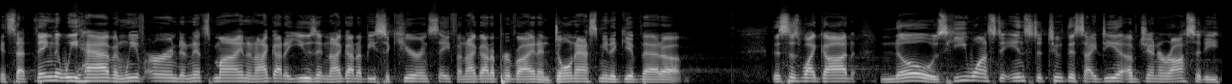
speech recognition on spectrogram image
It's that thing that we have and we've earned and it's mine and I got to use it and I got to be secure and safe and I got to provide and don't ask me to give that up. This is why God knows He wants to institute this idea of generosity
